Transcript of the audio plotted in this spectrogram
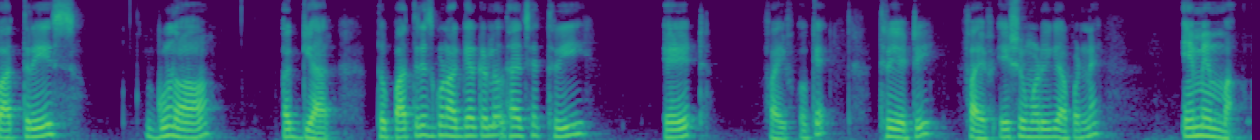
પાંત્રીસ ગુણા અગિયાર. તો પાંત્રીસ ગુણા અગિયાર કેટલો થાય છે? Three eight five okay? Three eighty five એ શું મળી ગયું આપણને? એમએમમાં.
